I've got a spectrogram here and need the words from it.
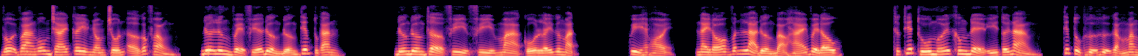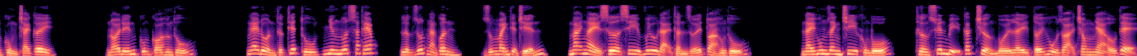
vội vàng ôm trái cây nhóm trốn ở góc phòng, đưa lưng về phía đường đường tiếp tục ăn. Đường đường thở phì phì mà cố lấy gương mặt. Quỷ hẹp hỏi, này đó vẫn là đường bảo hái về đâu. Thực thiết thú mới không để ý tới nàng, tiếp tục hự hự gặm măng cùng trái cây. Nói đến cũng có hứng thú. Nghe đồn thực thiết thú nhưng nuốt sắt thép, lực rút ngàn quân, dũng manh thiện chiến, mãi ngày xưa si vưu đại thần dưới tòa hung thú. Này hung danh chi khủng bố, thường xuyên bị các trưởng bối lấy tới hù dọa trong nhà ấu tể,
